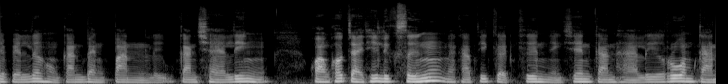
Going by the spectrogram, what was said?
จะเป็นเรื่องของการแบ่งปันหรือการแชร์ลิงความเข้าใจที่ลึกซึ้งนะครับที่เกิดขึ้นอย่างเช่น การหารือร่วมกัน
